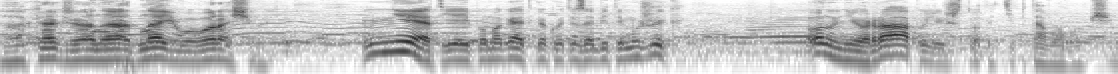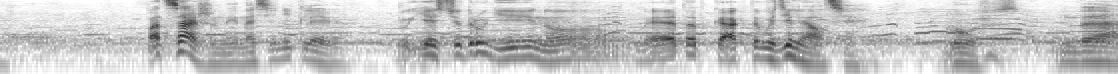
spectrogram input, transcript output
А как же она одна его выращивает? Нет, ей помогает какой-то забитый мужик. Он у нее раб или что-то типа того, в общем. Подсаженный на синий клевер. Ну, есть и другие, но этот как-то выделялся. Ужас. Да.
